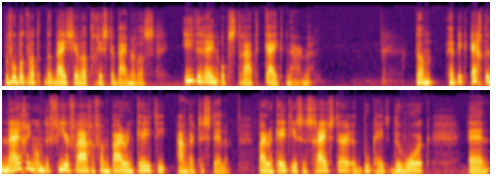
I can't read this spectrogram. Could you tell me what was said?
Bijvoorbeeld wat, dat meisje wat gisteren bij me was. Iedereen op straat kijkt naar me. Dan heb ik echt de neiging om de vier vragen van Byron Katie aan haar te stellen. Byron Katie is een schrijfster. Het boek heet The Work. En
